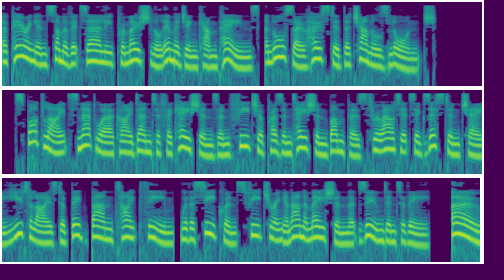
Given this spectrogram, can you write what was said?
appearing in some of its early promotional imaging campaigns, and also hosted the channel's launch. Spotlight's network identifications and feature presentation bumpers throughout its existence utilized a big band-type theme, with a sequence featuring an animation that zoomed into the O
